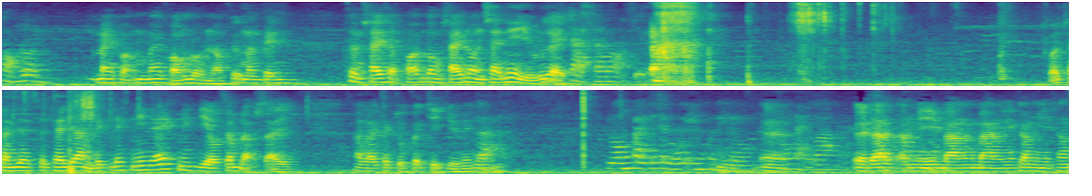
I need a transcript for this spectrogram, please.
ของหล่นไม่ของไม่ของหล่นหรอกคือมันเป็นเครื่องใช้เฉพาะต้องใช้โน่นใช้นี่อยู่เรื่อยจับตลอดเพราะฉันจะใช้ย่านเล็กๆนิดเล็กนิดเดียวสำหรับใส่อะไรกระจุกกระจิกอยู่ในนั้นล้วงไปก็จะรู้เองคนเดียวเออตรงไหนวางเออถ้ามีบางบางนี้ก็มีทั้ง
